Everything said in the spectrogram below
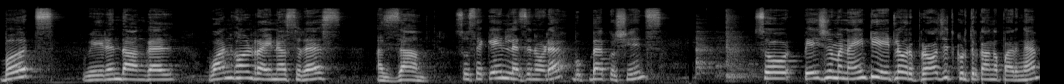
birds Vedanthangal one horn rhinoceros Assam so second லெசனோட book back questions so page number ninety எயிட்டில் ஒரு ப்ராஜெக்ட் கொடுத்துருக்காங்க பாருங்கள்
